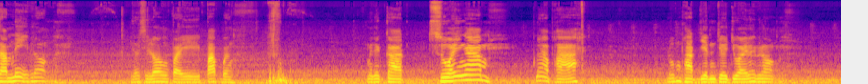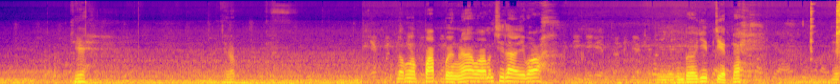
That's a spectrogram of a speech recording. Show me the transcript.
ซ้ำนี่พี่น้องเดี๋ยวสิลองไปปั๊บเบิงบรรยากาศสวยงามหน้าผาลมพัดเย็นเจอยๆเลยพี่น้องโอเคเดี๋ยวครับ ลองมาปรับเบิ่งนะว่ามันสิได้บ่นี่เป็นเบอร์ยี่สิบเจ็ดนะ เดี๋ยว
